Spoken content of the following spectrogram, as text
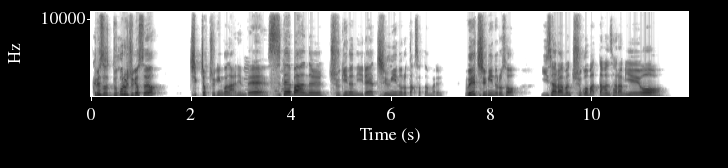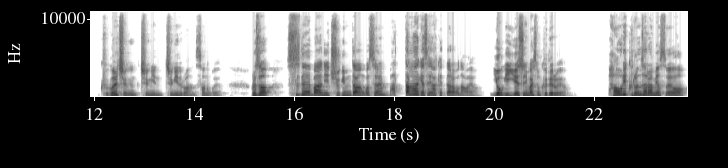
그래서 누구를 죽였어요? 직접 죽인 건 아닌데 스데반을 죽이는 일에 증인으로 딱 섰단 말이에요. 왜 증인으로 서? 이 사람은 죽어 마땅한 사람이에요. 그걸 증, 증인 증인으로 한- 서는 거예요. 그래서 스데반이 죽임당한 것을 마땅하게 생각했다라고 나와요. 여기 예수님 말씀 그대로예요. 바울이 그런 사람이었어요.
